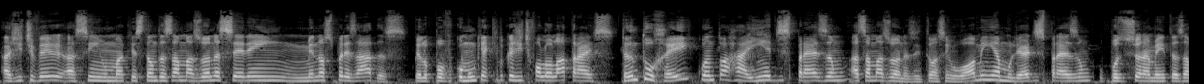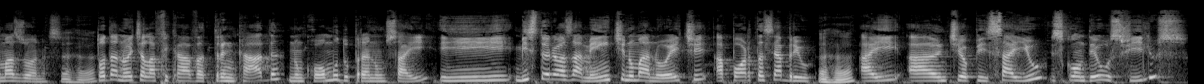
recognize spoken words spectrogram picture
a gente vê, assim, uma questão das Amazonas serem menosprezadas pelo povo comum, que é aquilo que a gente falou lá atrás. Tanto o rei quanto a rainha desprezam as Amazonas. Então, assim, o homem e a mulher desprezam o posicionamento das Amazonas. Uhum. Toda noite ela ficava trancada num cômodo para não sair e, misteriosamente, numa noite, a porta se abriu. Uhum. Aí a Antíope saiu, escondeu os filhos.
